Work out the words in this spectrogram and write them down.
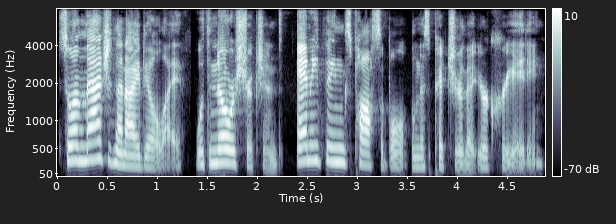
So imagine that ideal life with no restrictions. Anything's possible in this picture that you're creating.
